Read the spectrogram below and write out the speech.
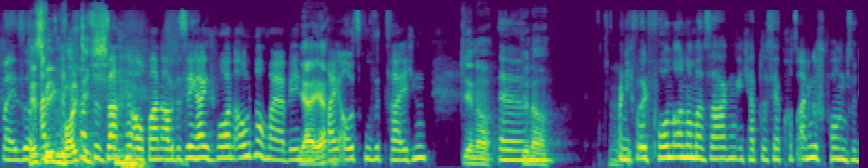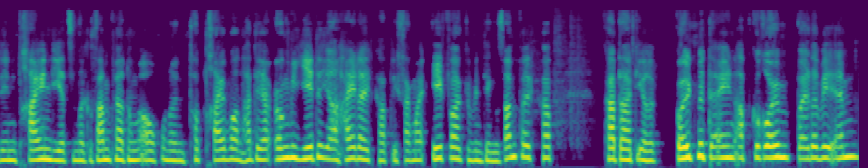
Weil so Deswegen andere wollte ich- Sachen auch waren. Aber deswegen habe ich es vorhin auch nochmal erwähnt, Ja, die ja. drei Ausrufezeichen. Genau, Ähm, genau. Ja. Und ich wollte vorhin auch nochmal sagen, ich habe das ja kurz angesprochen zu den dreien, die jetzt in der Gesamtwertung auch unter den Top 3 waren, hatte ja irgendwie jede ihr Highlight gehabt. Ich sag mal, Eva gewinnt den Gesamtweltcup, Katar hat ihre Goldmedaillen abgeräumt bei der WM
